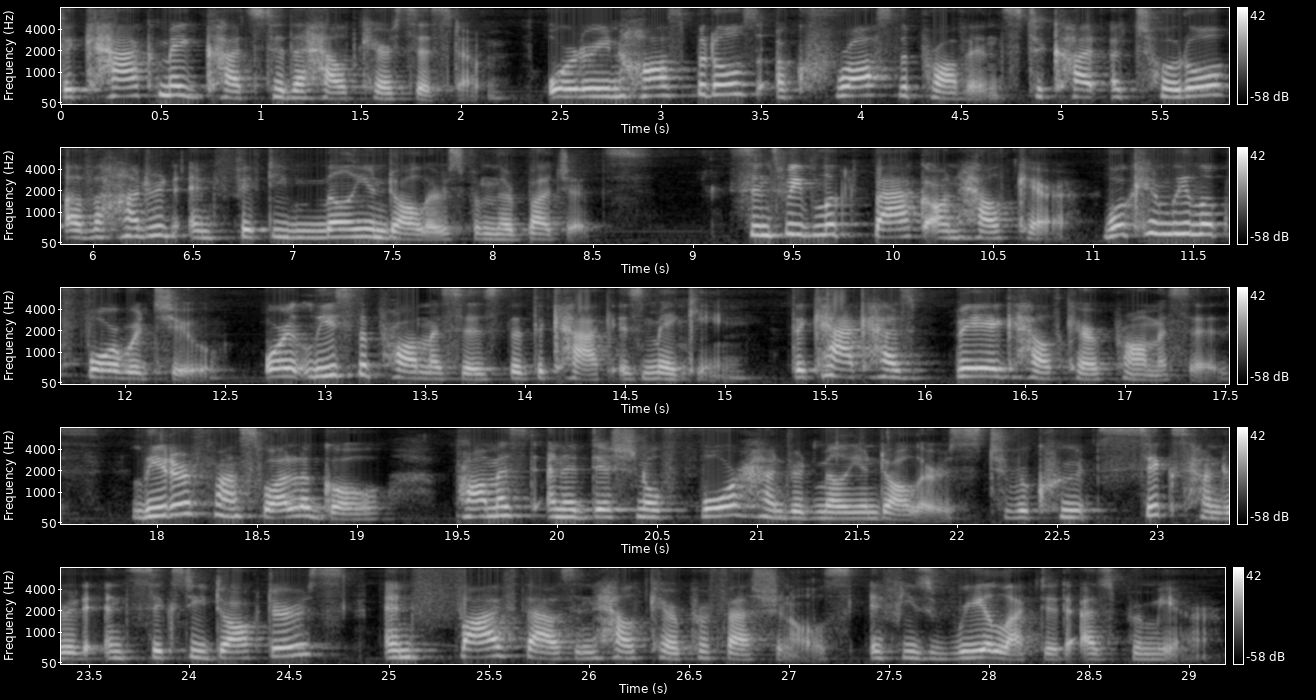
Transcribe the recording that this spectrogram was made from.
the CAQ made cuts to the healthcare system, ordering hospitals across the province to cut a total of $150 million from their budgets. Since we've looked back on healthcare, what can we look forward to, or at least the promises that the CAQ is making? The CAQ has big healthcare promises. Leader Francois Legault promised an additional $400 million to recruit 660 doctors and 5,000 healthcare professionals if he's re-elected as premier.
